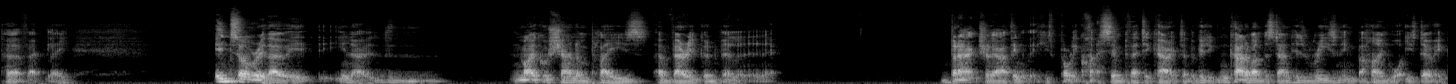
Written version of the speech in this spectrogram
perfectly. In summary, though, it, you know, Michael Shannon plays a very good villain in it but actually, I think that he's probably quite a sympathetic character because you can kind of understand his reasoning behind what he's doing.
